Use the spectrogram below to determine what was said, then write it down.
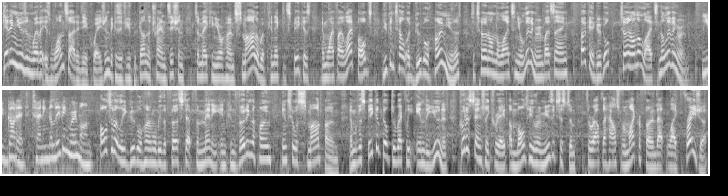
Getting news and weather is one side of the equation because if you've begun the transition to making your home smarter with connected speakers and Wi Fi light bulbs, you can tell a Google Home unit to turn on the lights in your living room by saying, OK, Google, turn on the lights in the living room. You got it, turning the living room on. Ultimately, Google Home will be the first step for many in converting the home into a smart home, and with a speaker built directly in the unit, could essentially create a multi room music system throughout the house with a microphone that, like Frasier,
